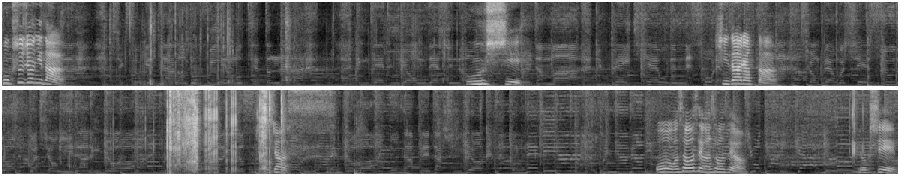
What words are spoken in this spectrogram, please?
복수전이다. 우씨. 기다렸다. 지저스. 오, 어서오세요, 어서오세요. 역시,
